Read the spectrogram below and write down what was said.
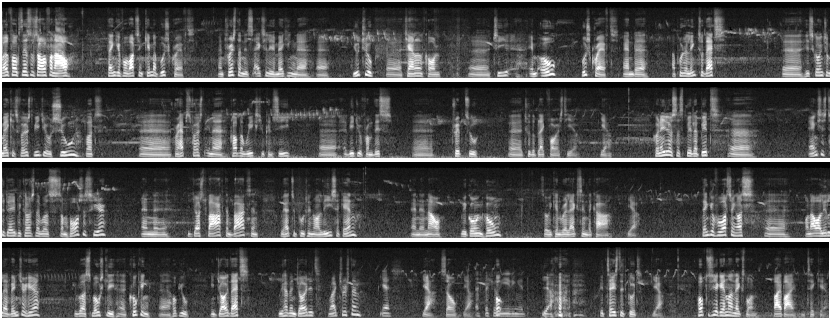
Well folks, this is all for now. Thank you for watching Cimbrer Bushcraft. And Tristan is actually making a, a YouTube uh, channel called uh, TMO Bushcraft. And uh, I put a link to that. Uh, he's going to make his first video soon, but uh, perhaps first in a couple of weeks you can see uh, a video from this trip to to the Black Forest here. Yeah. Cornelius has been a bit uh, anxious today because there was some horses here and uh, he just barked and barked and we had to put him on leash again. And uh, now we're going home so we can relax in the car. Yeah. Thank you for watching us uh, on our little adventure here. It was mostly uh, cooking. Uh, hope you enjoyed that. We have enjoyed it right Tristan? Yes. Yeah so yeah Especially Oh. eating it. yeah, it tasted good. Yeah. Hope to see you again on the next one. Bye bye and take care.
